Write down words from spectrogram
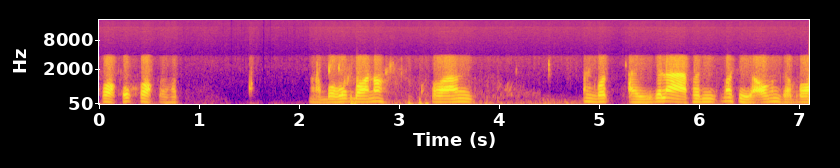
ขอกหกขอกเลยครับหาบ่หกบอลเนาะเพราะว่ามันมันบดไอเวลาเพิ่นมาสื่อเอามันกับบ่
